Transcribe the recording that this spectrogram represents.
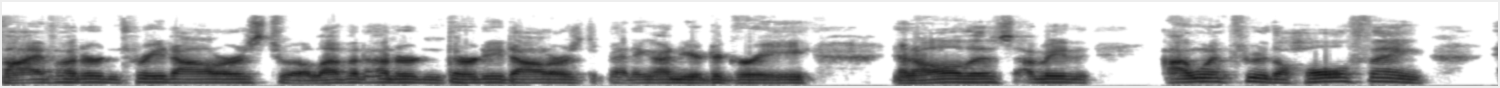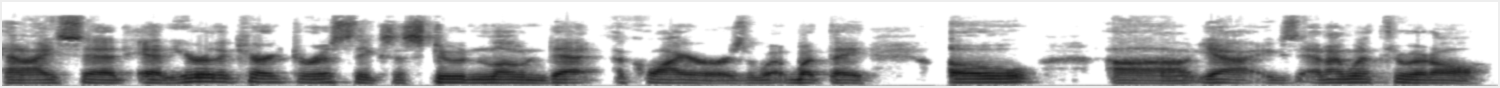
$503 to $1,130, depending on your degree and all this. I mean, I went through the whole thing and I said, and here are the characteristics of student loan debt acquirers, what, what they owe, uh, yeah, and I went through it all.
